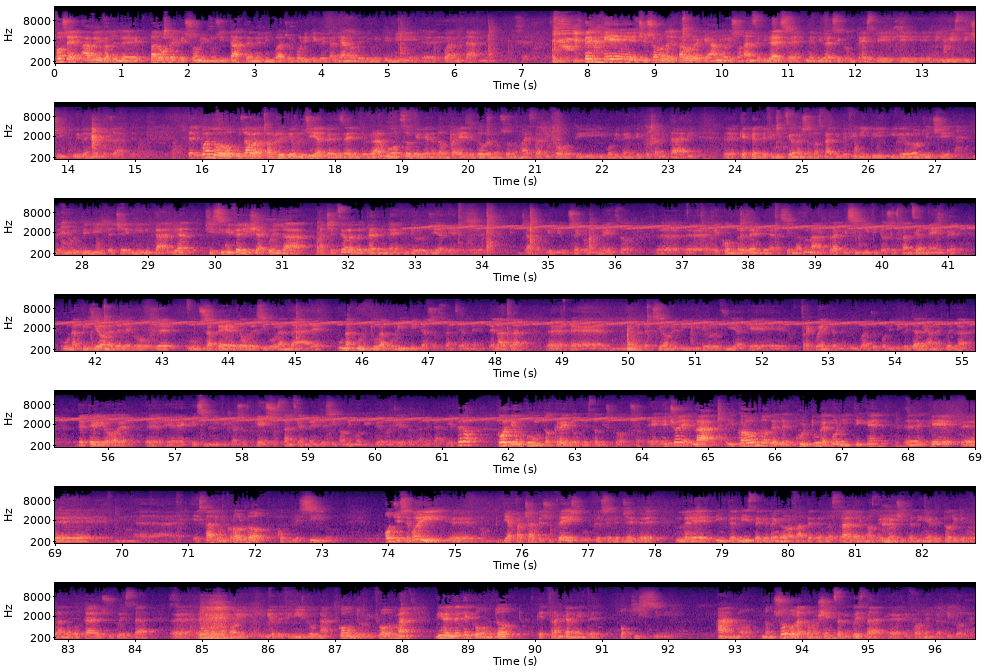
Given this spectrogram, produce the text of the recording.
forse aveva delle parole che sono inusitate nel linguaggio politico italiano degli ultimi eh, 40 anni, perché ci sono delle parole che hanno risonanze diverse nei diversi contesti eh, linguistici in cui vengono usate. Eh, quando usava la parola ideologia, per esempio, era Mozzo, che viene da un paese dove non sono mai stati forti i movimenti totalitari, eh, che per definizione sono stati definiti ideologici negli ultimi decenni in Italia, ci si riferisce a quella accezione del termine ideologia che eh, già da più di un secolo e mezzo eh, eh è compresente assieme ad un'altra, che significa sostanzialmente una visione delle cose, un sapere dove si vuole andare, una cultura politica sostanzialmente. L'altra eh, una versione di ideologia che frequente nel linguaggio politico italiano è quella deteriore eh, eh, che significa che è sostanzialmente sinonimo di ideologie totalitarie. Però coglie un punto, credo, questo discorso, e, e cioè la, il crollo delle culture politiche eh, che eh, è stato un crollo complessivo. Oggi se voi eh, vi affacciate su Facebook, se leggete le interviste che vengono fatte per la strada ai nostri concittadini elettori che dovranno votare su questa, eh, noi, io definisco una controriforma, vi rendete conto che francamente pochissimi hanno non solo la conoscenza di questa eh, riforma in particolare,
